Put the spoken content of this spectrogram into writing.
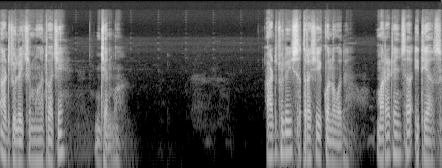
आठ जुलैचे महत्त्वाचे जन्म. आठ जुलै सतराशे एकोणनव्वद. मराठ्यांचा इतिहास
